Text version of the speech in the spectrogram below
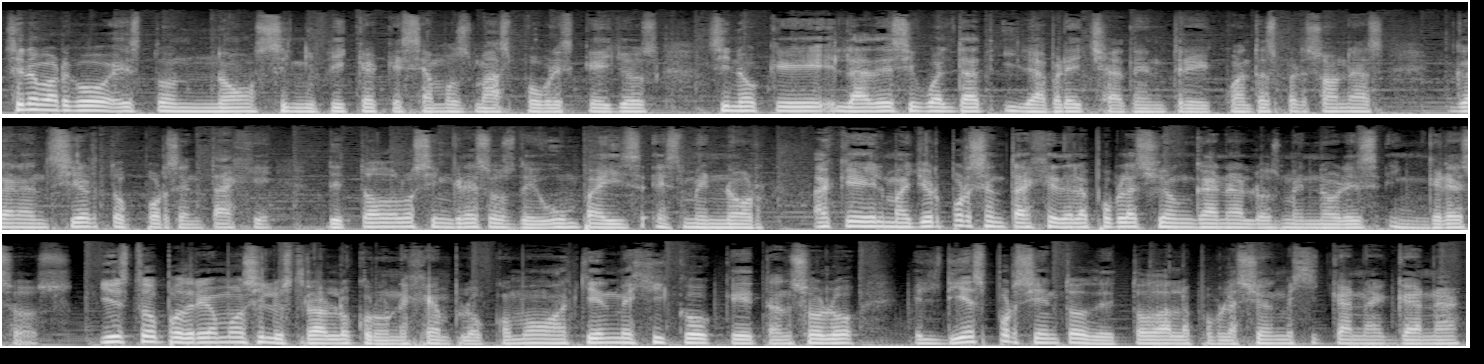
Sin embargo, esto no significa que seamos más pobres que ellos, sino que la desigualdad y la brecha de entre cuántas personas ganan cierto porcentaje de todos los ingresos de un país es menor a que el mayor porcentaje de la población gana los menores ingresos. Y esto podríamos ilustrarlo con un ejemplo, como aquí en México que tan solo el 10% de toda la población mexicana gana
